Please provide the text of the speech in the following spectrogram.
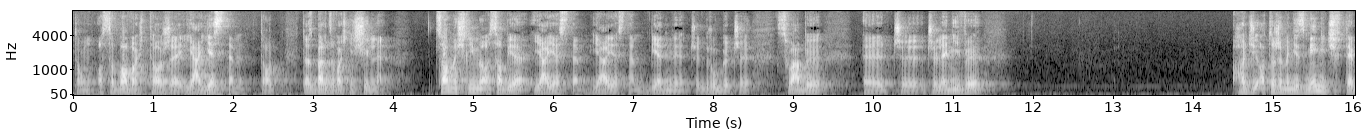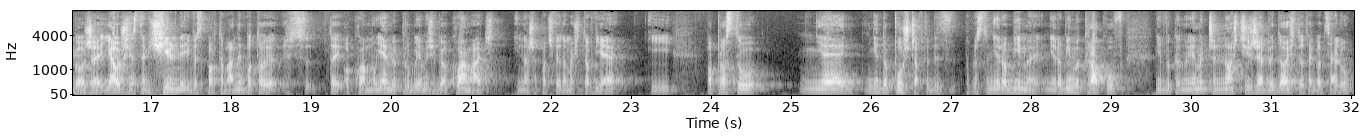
tą osobowość, to, że ja jestem, to, to jest bardzo właśnie silne. Co myślimy o sobie, ja jestem. Ja jestem biedny, czy gruby, czy słaby, e, czy, czy leniwy. Chodzi o to, żeby nie zmienić tego, że ja już jestem silny i wysportowany, bo to tutaj okłamujemy, próbujemy siebie okłamać i nasza podświadomość to wie i po prostu nie, nie dopuszcza wtedy, po prostu nie robimy, nie robimy kroków, nie wykonujemy czynności, żeby dojść do tego celu.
